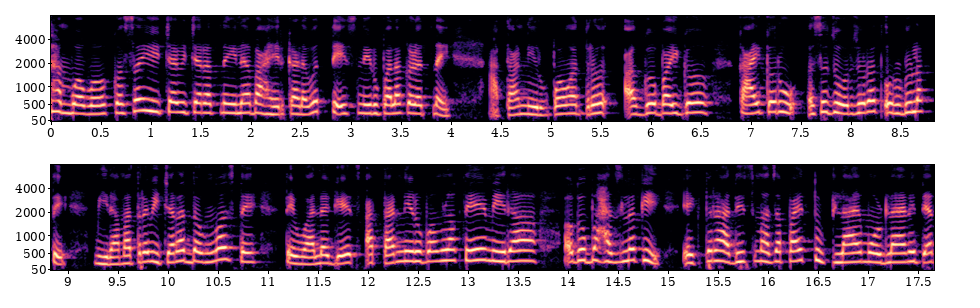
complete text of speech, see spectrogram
थांबवावं? कसं हिच्या विचारात हिला बाहेर काढावं? तेच निरूपाला कळत नाही. आता निरूपा मात्र अगं बाई ग काय करू? असं जोरजोरात ओरडू लागते. मीरा मात्र विचारात दंग असते. तेव्हा लगेच आता निरूपा लागते मीरा अगं भाजलं की. एकतर आधीच माझा पाय तुटला आहे मोडला आहे आणि त्यात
